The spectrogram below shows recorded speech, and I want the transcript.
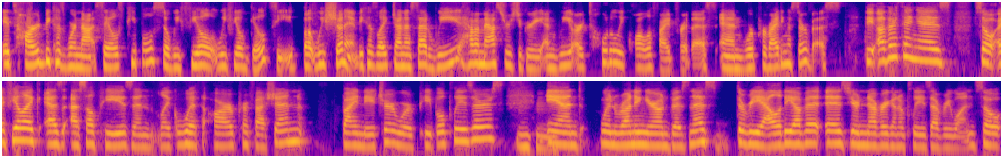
it's hard because we're not salespeople, so we feel we feel guilty, but we shouldn't because, like Jenna said, we have a master's degree and we are totally qualified for this, and we're providing a service. The other thing is, so I feel like as SLPs and like with our profession, by nature we're people pleasers mm-hmm. and when running your own business the reality of it is you're never going to please everyone so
